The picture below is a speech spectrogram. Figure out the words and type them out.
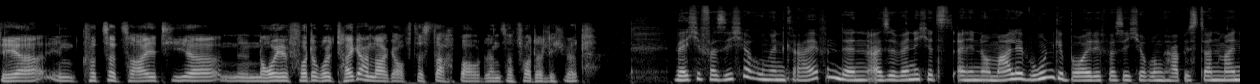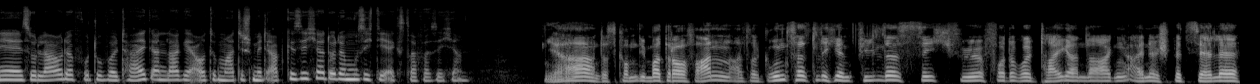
der in kurzer Zeit hier eine neue Photovoltaikanlage auf das Dach baut, wenn es erforderlich wird. Welche Versicherungen greifen denn? Also wenn ich jetzt eine normale Wohngebäudeversicherung habe, ist dann meine Solar- oder Photovoltaikanlage automatisch mit abgesichert oder muss ich die extra versichern? Ja, das kommt immer drauf an. Also grundsätzlich empfiehlt es sich für Photovoltaikanlagen eine spezielle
